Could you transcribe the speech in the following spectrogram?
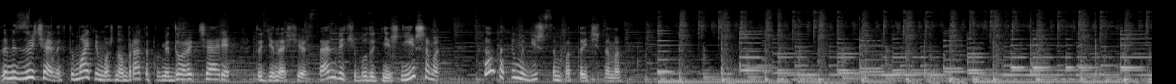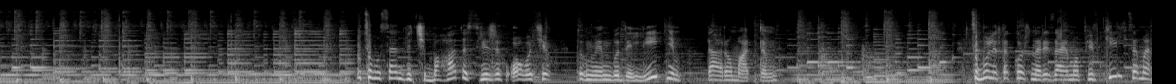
Замість звичайних томатів можна обрати помідори чері. Тоді наші сендвічі будуть ніжнішими та такими більш симпатичними. У цьому сендвічі багато свіжих овочів, тому він буде літнім та ароматним. Цибулю також нарізаємо півкільцями,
